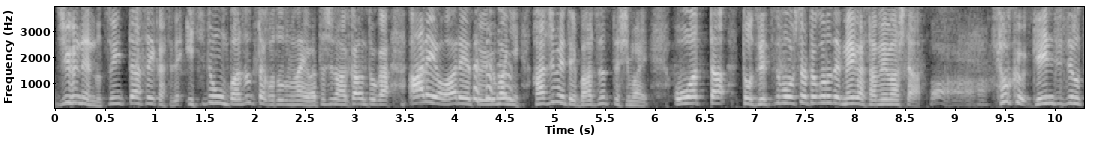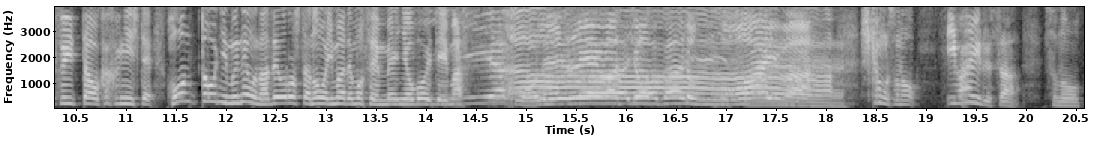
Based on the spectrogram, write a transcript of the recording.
10年のツイッター生活で一度もバズったことのない私のアカウントがあれよあれよという間に初めてバズってしまい終わったと絶望したところで目が覚めました。即現実のツイッター。を確認して本当に胸をなで下ろしたのを今でも鮮明に覚えていますいやこれはちょっと怖い。わ。しかもそのいわゆるさその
